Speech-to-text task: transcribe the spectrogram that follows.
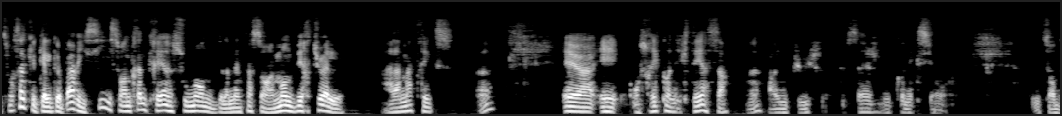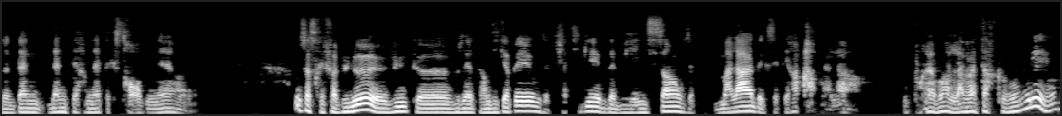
C'est pour ça que quelque part ici, ils sont en train de créer un sous-monde de la même façon, un monde virtuel à la Matrix. Hein? Et, euh, et, on serait connecté à ça, hein, par une puce, que sais-je, une connexion, une sorte d'internet extraordinaire. Ça serait fabuleux, euh, vu que vous êtes handicapé, vous êtes fatigué, vous êtes vieillissant, vous êtes malade, etc. Ah ben là, vous pourrez avoir l'avatar que vous voulez, hein.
